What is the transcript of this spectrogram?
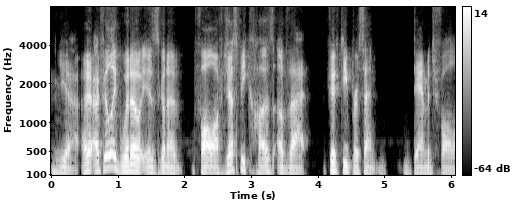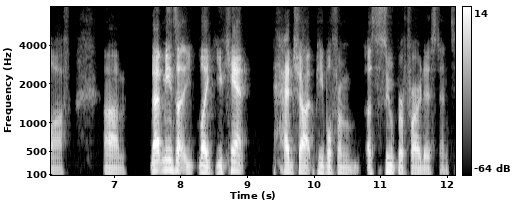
Yeah, I, I feel like Widow is gonna fall off just because of that fifty percent damage fall off. Um, that means that like you can't headshot people from a super far distance,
